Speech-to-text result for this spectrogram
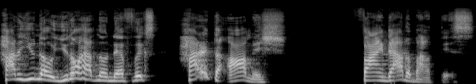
how do you know? You don't have no Netflix. How did the Amish find out about this?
